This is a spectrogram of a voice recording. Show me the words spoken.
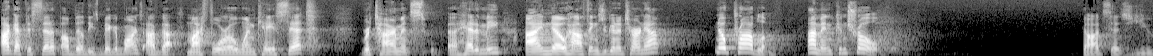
I got this set up. I'll build these bigger barns. I've got my 401k set, retirement's ahead of me. I know how things are going to turn out. No problem. I'm in control. God says, You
